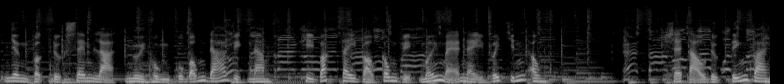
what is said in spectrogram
nhân vật được xem là người hùng của bóng đá Việt Nam, khi bắt tay vào công việc mới mẻ này với chính ông, sẽ tạo được tiếng vang.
